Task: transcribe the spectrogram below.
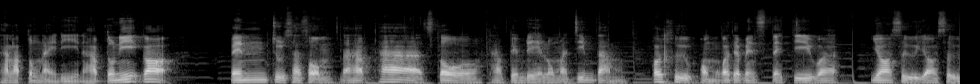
ถ้ารับตรงไหนดีนะครับ ตรงนี้ก็เป็นจุดสะสมนะครับ ถ้า store ทำเฟรมเดย์ลงมาจิ้มต่ำก็คือผมก็จะเป็น s t a t e ว่าย่อซื้อย่อซื้อ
